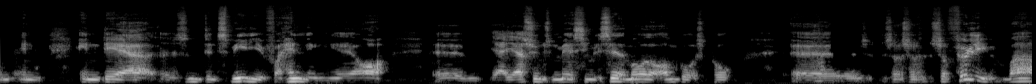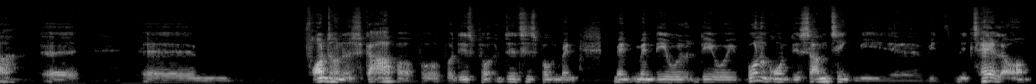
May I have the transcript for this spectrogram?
end, end, end det er øh, sådan den smidige forhandling, øh, og øh, ja, jeg synes en mere civiliseret måde at omgås på. Øh, så, så selvfølgelig var øh, øh, fronterne skarpere på, på det, på det tidspunkt, men, men, men det, er jo, det er jo i bund og grund det samme ting, vi, øh, vi, vi taler om.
